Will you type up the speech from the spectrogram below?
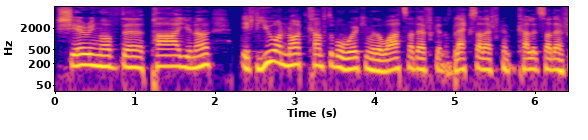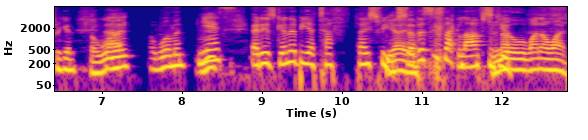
sharing of the pie, you know, if you are not comfortable working with a white South African, a black South African, a colored South African, A woman. uh, a woman. Yes. It is going to be a tough place for you. Yeah, so yeah. this is like life skill 101.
